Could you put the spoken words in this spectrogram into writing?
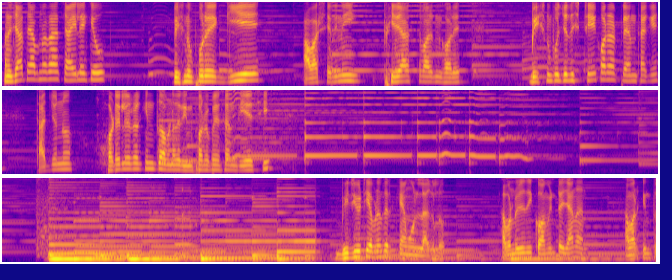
মানে যাতে আপনারা চাইলে কেউ বিষ্ণুপুরে গিয়ে আবার সেদিনই ফিরে আসতে পারেন ঘরে। বিষ্ণুপুর যদি স্টে করার প্ল্যান থাকে, তার জন্য হোটেলেরও কিন্তু আপনাদের ইনফরমেশান দিয়েছি। ভিডিওটি আপনাদের কেমন লাগল? আপনারা যদি কমেন্টে জানান, আমার কিন্তু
